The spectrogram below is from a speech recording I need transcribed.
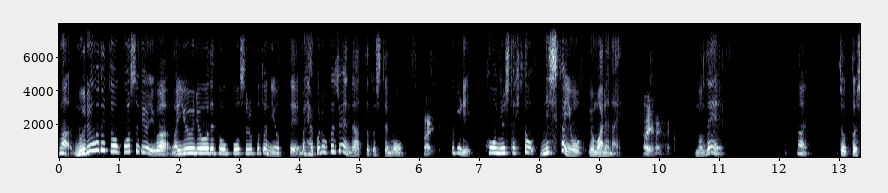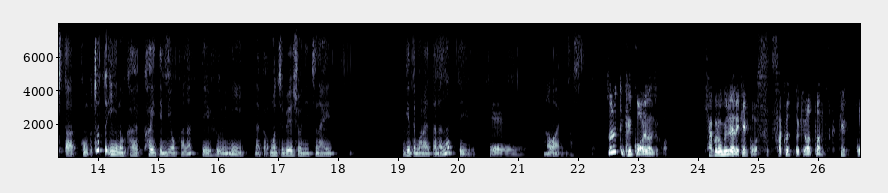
まあ、無料で投稿するよりは、まあ、有料で投稿することによって、まあ、160円であったとしても、はい。やっぱり購入した人にしかよ読まれない。はいはいはい。ので、まあ、ちょっとした、こうちょっといいのか書いてみようかなっていうふうに、なんかモチベーションにつないげてもらえたらなっていうのはあります。それって結構あれなんですか ?160 円で結構ササクッと決まったんですか？結構。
